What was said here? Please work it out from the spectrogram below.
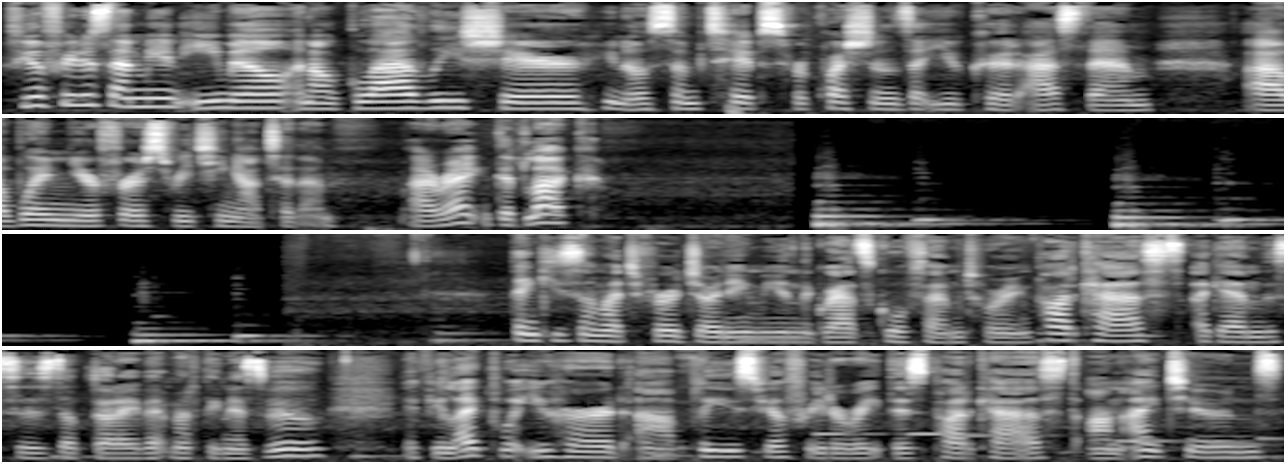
feel free to send me an email and I'll gladly share, you know, some tips for questions that you could ask them uh, when you're first reaching out to them. All right, good luck. Thank you so much for joining me in the Grad School Femtoring podcast. Again, this is Dr. Yvette Martinez Vu. If you liked what you heard, uh, please feel free to rate this podcast on iTunes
